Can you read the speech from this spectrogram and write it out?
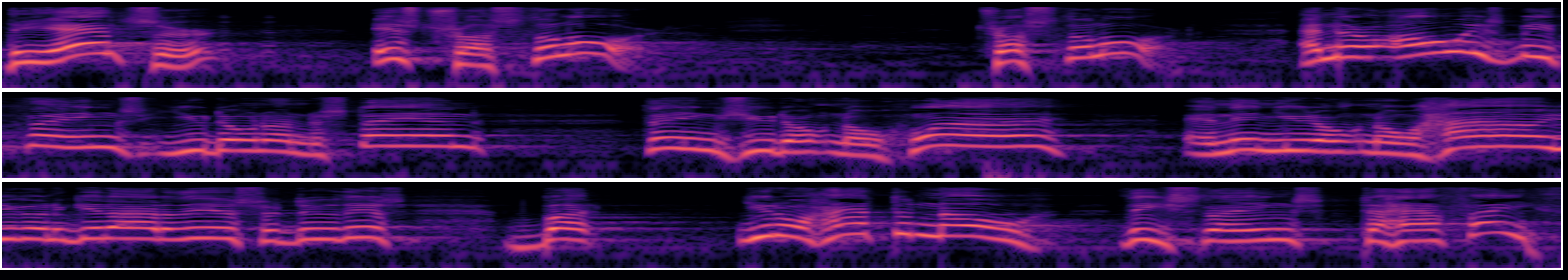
The answer is trust the Lord. Trust the Lord. And there will always be things you don't understand, things you don't know why, and then you don't know how you're going to get out of this or do this. But you don't have to know these things to have faith.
